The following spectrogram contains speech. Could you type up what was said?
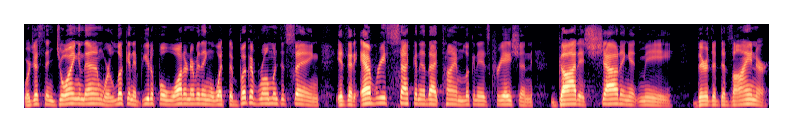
We're just enjoying them. We're looking at beautiful water and everything. And what the book of Romans is saying is that every second of that time, looking at his creation, God is shouting at me, They're the designer.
